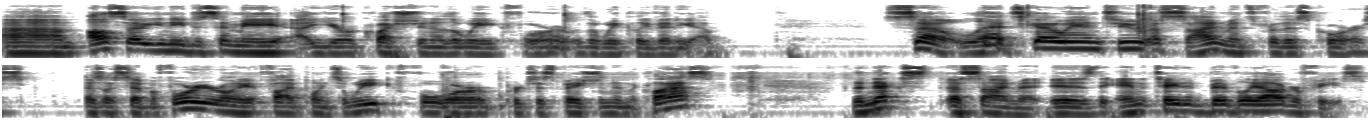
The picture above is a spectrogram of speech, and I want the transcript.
Um, also, you need to send me uh, your question of the week for the weekly video. So let's go into assignments for this course. As I said before, you're going to get five points a week for participation in the class. The next assignment is the annotated bibliographies.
